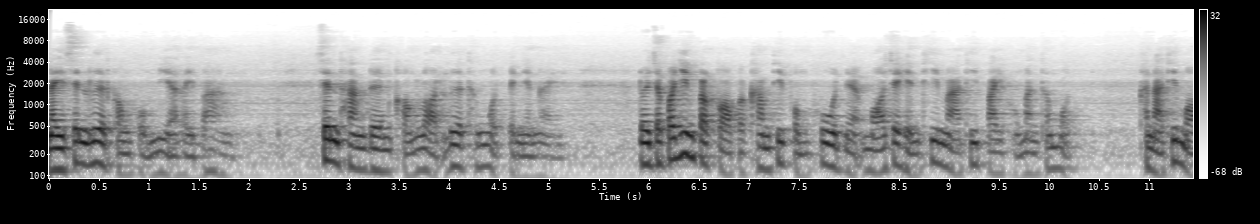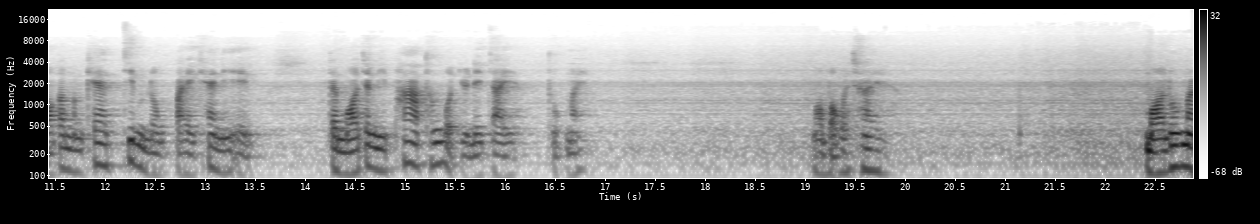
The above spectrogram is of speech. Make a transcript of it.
ในเส้นเลือดของผมมีอะไรบ้าง เส้นทางเดินของหลอดเลือดทั้งหมดเป็นยังไง โดยเฉพาะยิ่งประกอบกับคำที่ผมพูดเนี่ย หมอจะเห็นที่มาที่ไปของมันทั้งหมด ขณะที่หมอกำลังแค่จิ้มลงไปแค่นี้เอง แต่หมอจะมีภาพทั้งหมดอยู่ในใจถูกไหม หมอบอกว่าใช่ หมอรู้ไหม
